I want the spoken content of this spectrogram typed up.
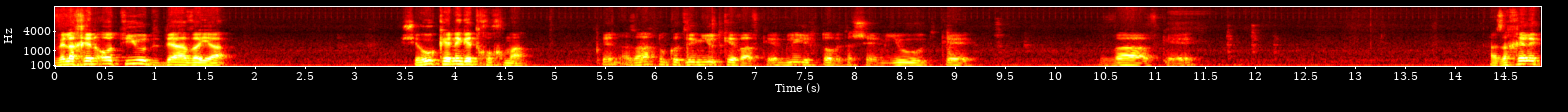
ולכן אות י' דהוויה, שהוא כנגד חוכמה, כן? אז אנחנו כותבים י' כ' ו' כ', בלי לכתוב את השם י' כ' ו' כ'. אז החלק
